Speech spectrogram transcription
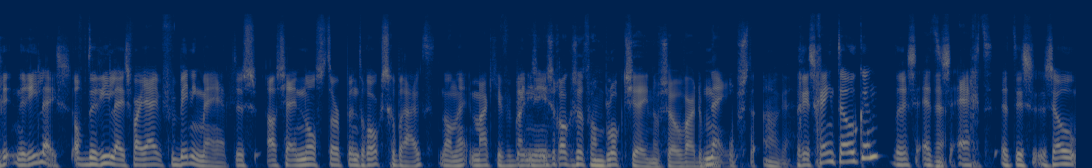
re- relays. Of de relays waar jij verbinding mee hebt. Dus als jij noster.rocks gebruikt, dan he- maak je verbinding. is, is er ook een soort van blockchain of zo waar de Nee. op staat? Oh. Er is geen token. Er is, het Ja. is echt, het is zo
